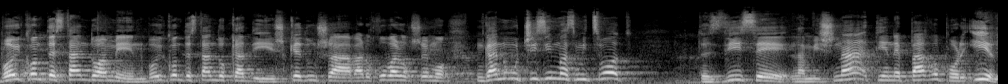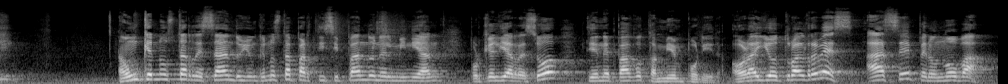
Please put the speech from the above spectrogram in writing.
Voy contestando amén, voy contestando Kadish, Kedusha, Baruchu Baruch Shemo, gano muchísimas mitzvot. Entonces dice, la Mishnah tiene pago por ir aunque no está rezando y aunque no está participando en el minyan, porque él ya rezó, tiene pago también por ir. Ahora hay otro al revés, hace pero no va.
